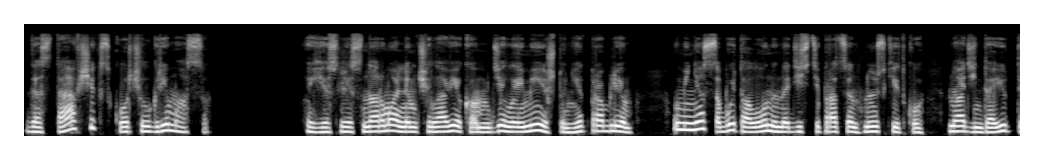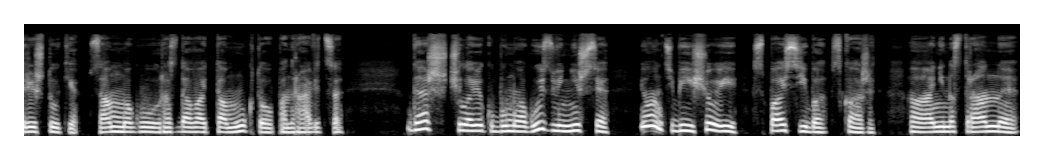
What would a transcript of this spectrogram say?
Доставщик скорчил гримасу. «Если с нормальным человеком дело имеешь, то нет проблем. У меня с собой талоны на 10% скидку. На день дают три штуки. Сам могу раздавать тому, кто понравится. Дашь человеку бумагу, извинишься, и он тебе еще и спасибо скажет. А не иностранное.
